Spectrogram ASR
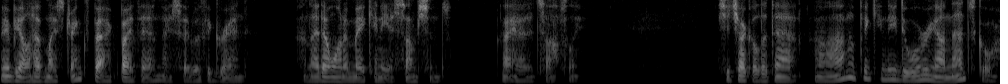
Maybe I'll have my strength back by then, I said with a grin. And I don't want to make any assumptions, I added softly. She chuckled at that. Oh, I don't think you need to worry on that score,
